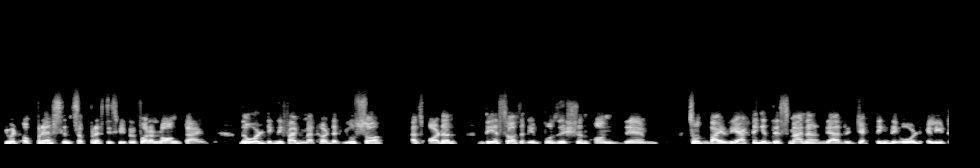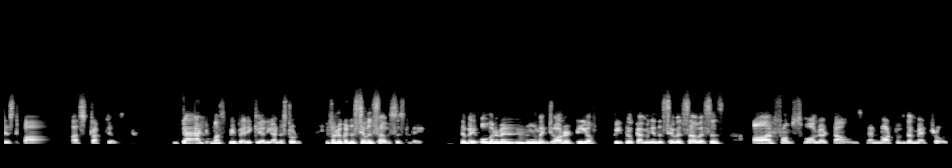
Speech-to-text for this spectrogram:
You had oppressed and suppressed these people for a long time. The old dignified method that you saw as order, they saw as an imposition on them. So by reacting in this manner, they are rejecting the old elitist power structures. That must be very clearly understood. If I look at the civil services today, the overwhelming majority of people coming in the civil services are from smaller towns. They're not from the metros.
